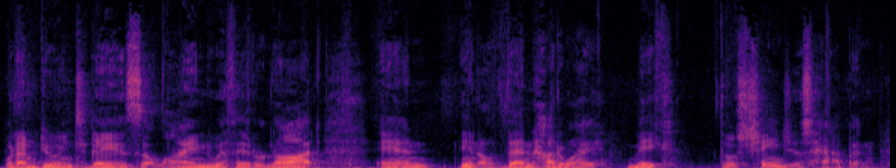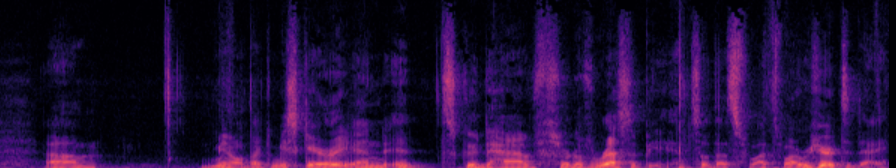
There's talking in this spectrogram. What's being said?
what I'm doing today is aligned with it or not? And you know, then how do I make those changes happen? Um, you know that can be scary, and it's good to have sort of a recipe, and so that's that's why we're here today.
